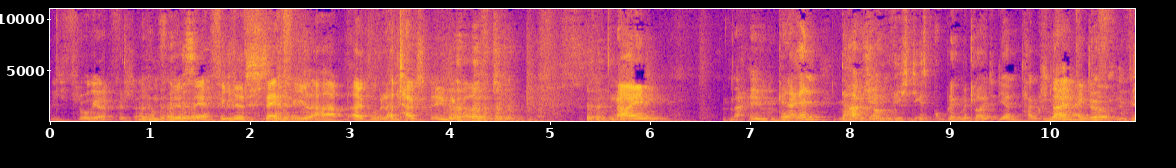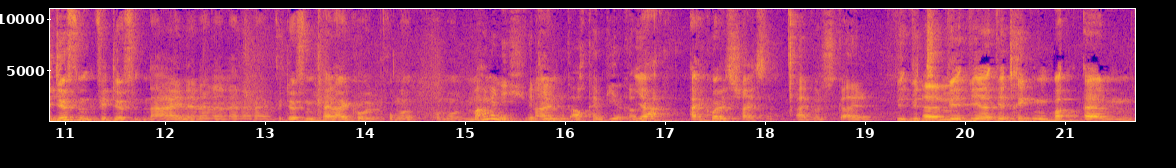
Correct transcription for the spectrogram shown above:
Wie Florian Fischer. Wir haben früher sehr viel, sehr viel harten Alkohol an Tankstellen gekauft. Nein. Nein. Generell, da habe ich auch ein wichtiges Problem mit Leuten, die an Tankstellen Nein, wir einkaufen. dürfen, wir dürfen, wir dürfen, nein, nein, nein, nein, nein, nein, nein, wir dürfen keinen Alkohol promo, promoten. Machen wir nicht. Wir Nein. trinken auch kein Bier gerade. Ja, Alkohol ist scheiße. Alkohol ist geil. Wir, wir, Ähm. wir, wir, wir trinken ähm,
